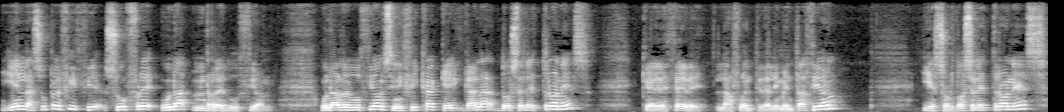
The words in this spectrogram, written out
y en la superficie sufre una reducción. Una reducción significa que gana dos electrones que cede la fuente de alimentación y esos dos electrones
